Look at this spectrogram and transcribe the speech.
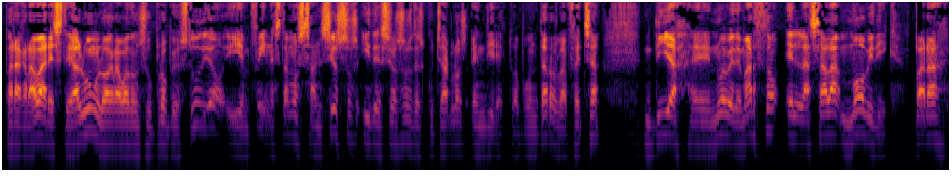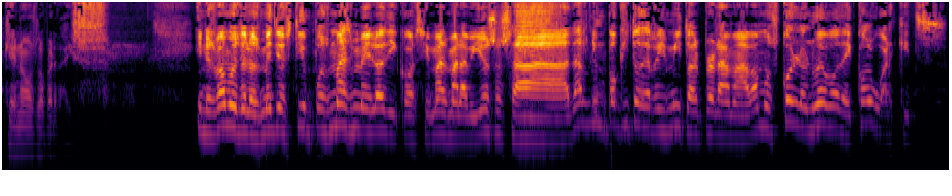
para grabar este álbum, lo ha grabado en su propio estudio y, en fin, estamos ansiosos y deseosos de escucharlos en directo. Apuntaros la fecha, día eh, 9 de marzo, en la sala Moby Dick, para que no os lo perdáis. Y nos vamos de los medios tiempos más melódicos y más maravillosos a darle un poquito de ritmito al programa. Vamos con lo nuevo de Cold War Kids.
